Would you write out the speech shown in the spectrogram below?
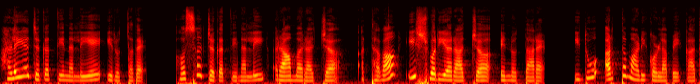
ಹಳೆಯ ಜಗತ್ತಿನಲ್ಲಿಯೇ ಇರುತ್ತದೆ. ಹೊಸ ಜಗತ್ತಿನಲ್ಲಿ ರಾಮರಾಜ್ಯ ಅಥವಾ ಈಶ್ವರ್ಯ ರಾಜ್ಯ ಎನ್ನುತ್ತಾರೆ. ಇದು ಅರ್ಥ ಮಾಡಿಕೊಳ್ಳಬೇಕಾದ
